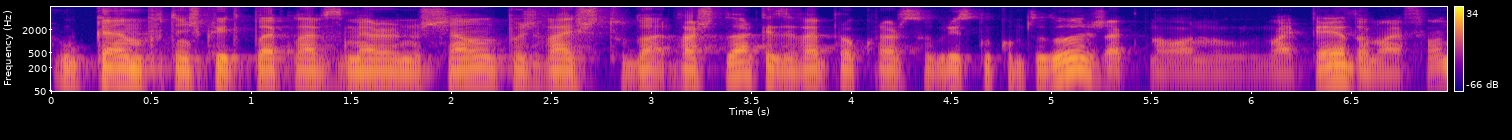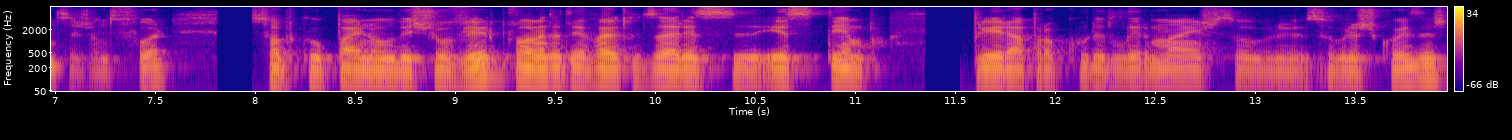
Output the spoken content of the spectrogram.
o campo tem escrito Black Lives Matter no chão, depois vai estudar, vai estudar, quer dizer, vai procurar sobre isso no computador, já que não no, no iPad ou no iPhone, seja onde for, só porque o pai não o deixou ver, provavelmente até vai utilizar esse, esse tempo para ir à procura de ler mais sobre, sobre as coisas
